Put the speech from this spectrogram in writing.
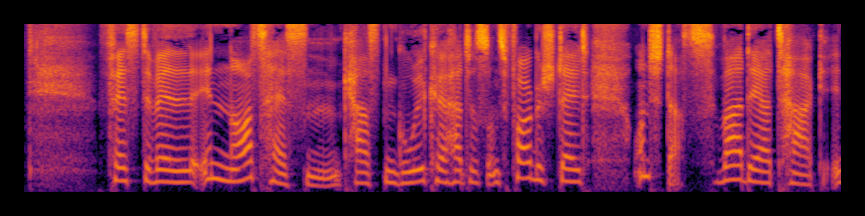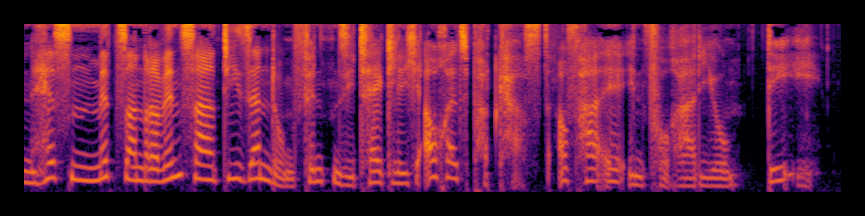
Festival in Nordhessen. Carsten Gohlke hat es uns vorgestellt. Und das war der Tag in Hessen mit Sandra Winzer. Die Sendung finden Sie täglich auch als Podcast auf hrinforadio.de.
